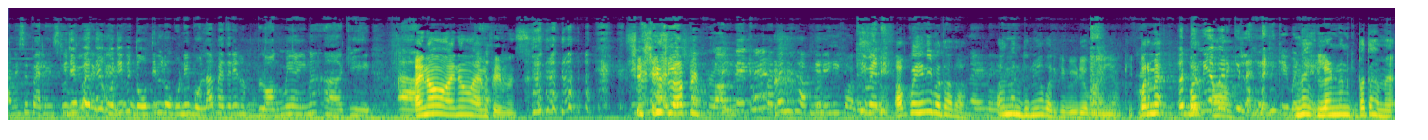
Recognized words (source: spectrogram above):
आने से पहले इसकी मुझे पता है मुझे भी दो तीन लोगों ने बोला मैं तेरे ब्लॉग में आई ना हाँ कि I know I know I am famous she is laughing blog देखा हूँ। पता नहीं था आप मेरे ही कि कॉलेज मैंने आपको ये नहीं पता था? नहीं, नहीं। और मैंने दुनिया भर की वीडियो बनाई यहाँ की पर मैं पर दुनिया भर हाँ। की लंदन की नहीं लंदन की पता है मैं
